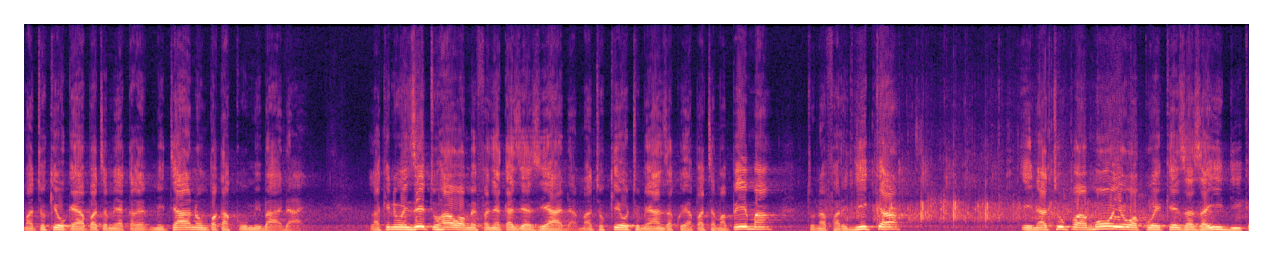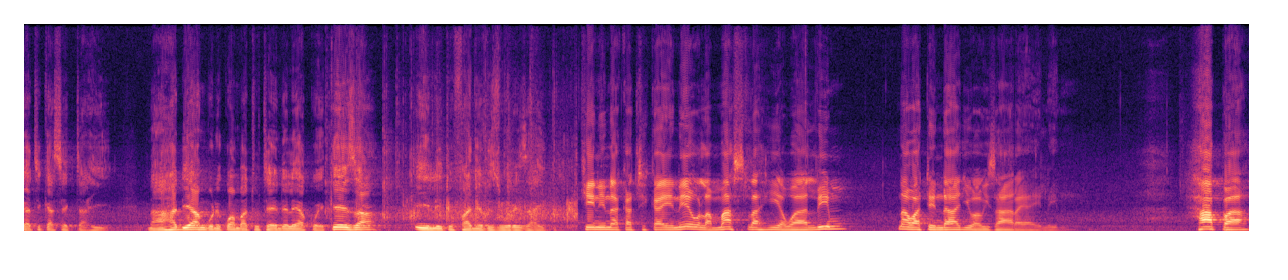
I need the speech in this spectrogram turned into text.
matokeo ukayapata miaka mitano mpaka kumi baadaye, lakini wenzetu hawa wamefanya kazi ya ziada, matokeo tumeanza kuyapata mapema. Tunafarijika, inatupa moyo wa kuwekeza zaidi katika sekta hii, na ahadi yangu ni kwamba tutaendelea kuwekeza ili tufanye vizuri zaidi lakini na katika eneo la maslahi ya waalimu na watendaji wa Wizara ya Elimu. Hapa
